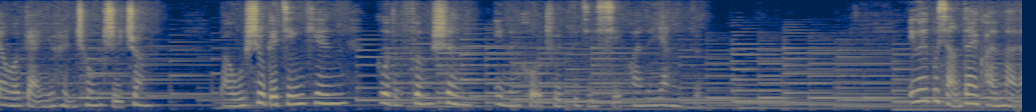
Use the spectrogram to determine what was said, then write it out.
但我敢于横冲直撞，把无数个今天过得丰盛，亦能活出自己喜欢的样子。因为不想贷款买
